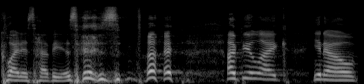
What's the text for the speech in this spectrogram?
quite as heavy as his, but I feel like, you know,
